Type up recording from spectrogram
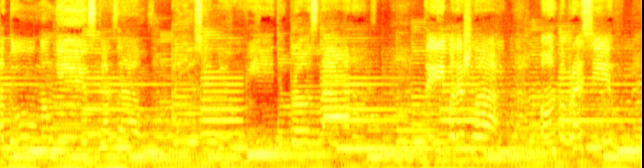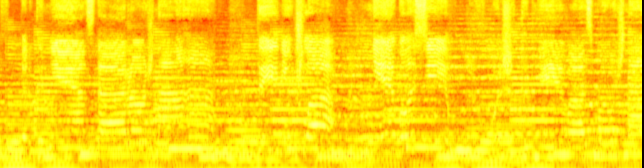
Подумал, не сказал А если не увидел просто Ты подошла, он попросил Только неосторожно Ты не ушла, не было сил Больше тут невозможно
